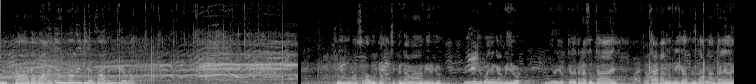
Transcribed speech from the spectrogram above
ผิดได้ครับขวาแล้วยิงลูกนี้เฉียบเสาไปนิดเดียวครับ อ้อัศราวุธครับชิปขึ้นหน้ามาวีรยุทธ์วีรยุทธ์ว่ายังไงวีรยุทธ์วีรยุทธ์เจอทางด้านสมชาย สมชายบังลูกนี้ครับหลุดออกหลังไปเลย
